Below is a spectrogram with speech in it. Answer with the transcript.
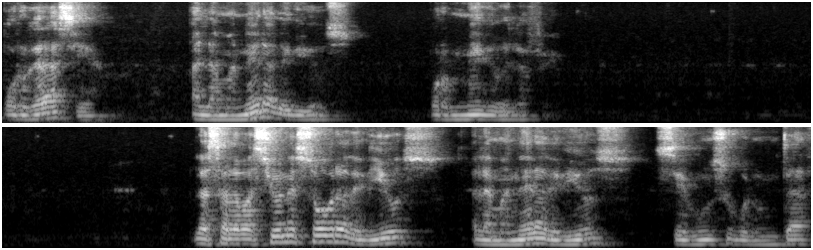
por gracia, a la manera de Dios, por medio de la fe. La salvación es obra de Dios, a la manera de Dios, según su voluntad.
